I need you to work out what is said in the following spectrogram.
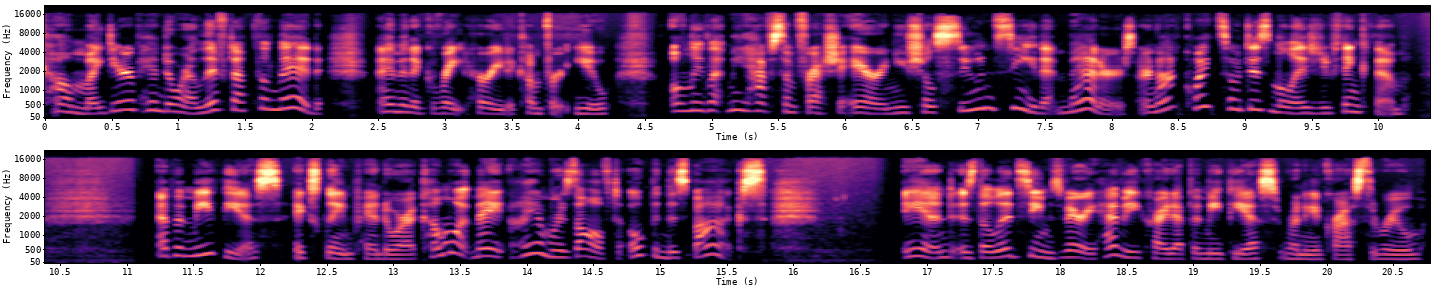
Come, my dear Pandora, lift up the lid. I am in a great hurry to comfort you. Only let me have some fresh air, and you shall soon see that matters are not quite so dismal as you think them. Epimetheus, exclaimed Pandora, come what may, I am resolved to open this box. And as the lid seems very heavy, cried Epimetheus, running across the room,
